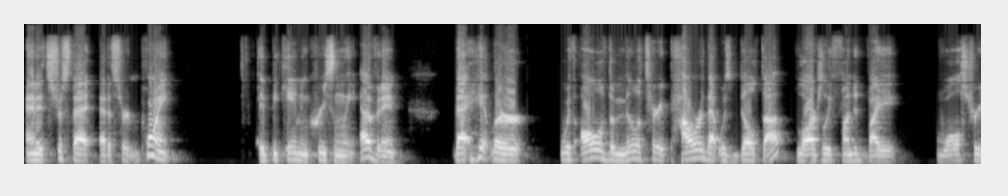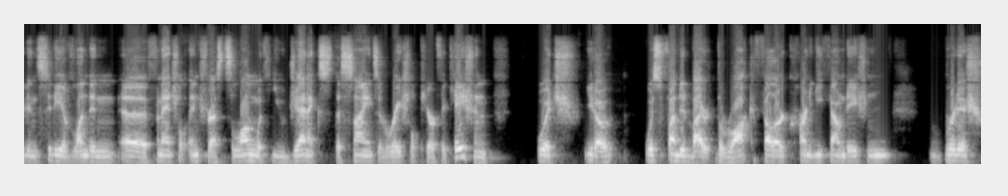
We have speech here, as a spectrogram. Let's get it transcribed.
And it's just that at a certain point, it became increasingly evident that Hitler, with all of the military power that was built up, largely funded by Wall Street and City of London uh, financial interests, along with eugenics, the science of racial purification, which you know was funded by the Rockefeller Carnegie Foundation, British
